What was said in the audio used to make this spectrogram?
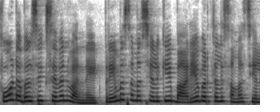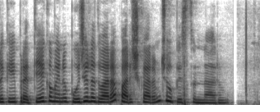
four double six seven one eight. ప్రేమ సమస్యలకి భార్యాభర్తల సమస్యలకి ప్రత్యేకమైన పూజల ద్వారా పరిష్కారం చూపిస్తున్నారు.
